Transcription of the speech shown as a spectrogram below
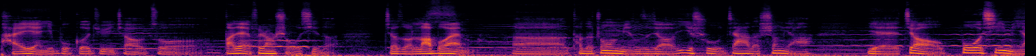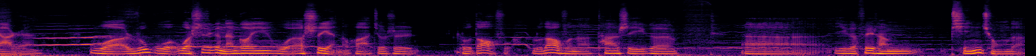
排演一部歌剧，叫做大家也非常熟悉的，叫做《拉波 M》。呃，它的中文名字叫《艺术家的生涯》，也叫《波西米亚人》。我如果我是这个男高音，我要饰演的话，就是鲁道夫。鲁道夫呢，他是一个呃一个非常贫穷的，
